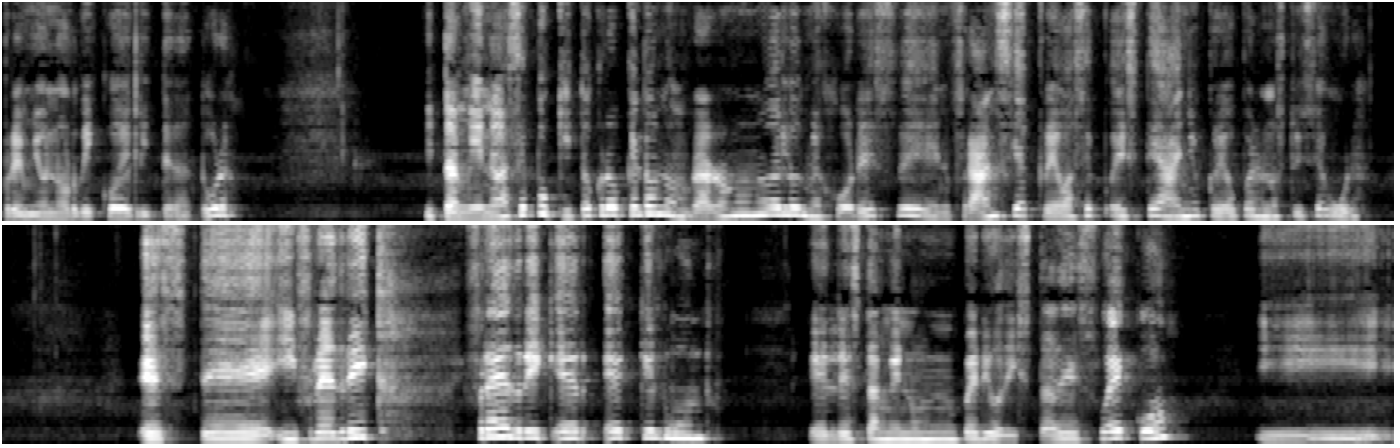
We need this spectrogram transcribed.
premio nórdico de literatura. Y también hace poquito creo que lo nombraron uno de los mejores en Francia, creo, hace este año, creo, pero no estoy segura. Este, y Fredrik, Fredrik er Ekelund, él es también un periodista de sueco y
